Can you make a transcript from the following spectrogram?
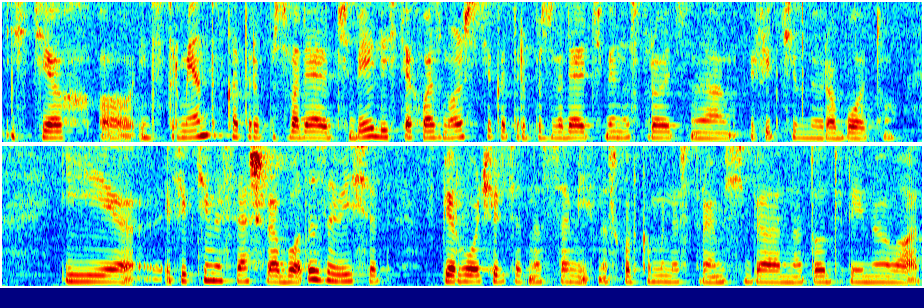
из тех э, инструментов, которые позволяют тебе, или из тех возможностей, которые позволяют тебе настроиться на эффективную работу. И эффективность нашей работы зависит первую очередь от нас самих, насколько мы настроим себя на тот или иной лад.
